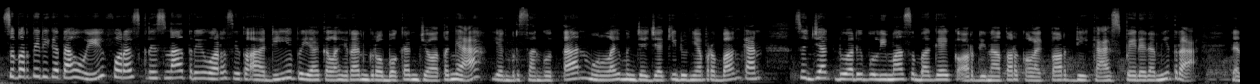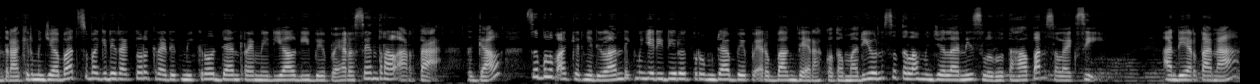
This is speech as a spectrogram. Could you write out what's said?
Seperti diketahui, Forest Krishna Triwarsito Adi, pria kelahiran Grobogan, Jawa Tengah, yang bersangkutan mulai menjajaki dunia perbankan sejak 2005 sebagai koordinator kolektor di KSP Dana Mitra, dan terakhir menjabat sebagai Direktur Kredit Mikro dan Remedial di BPR Sentral Arta, Tegal, sebelum akhirnya dilantik menjadi Dirut Perumda BPR Bank Daerah Kota Madiun setelah menjalani seluruh tahapan seleksi. Andi Artana,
